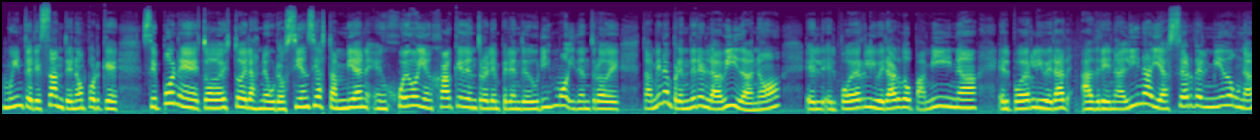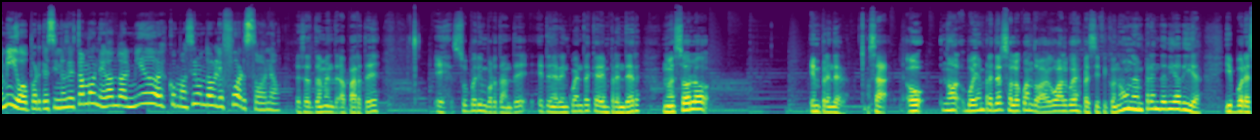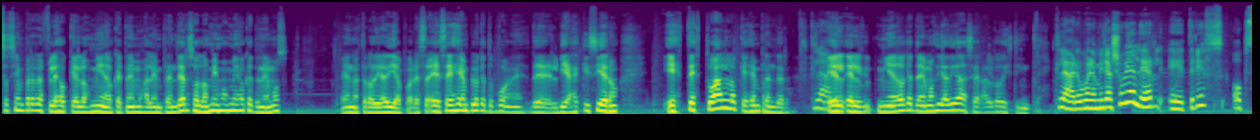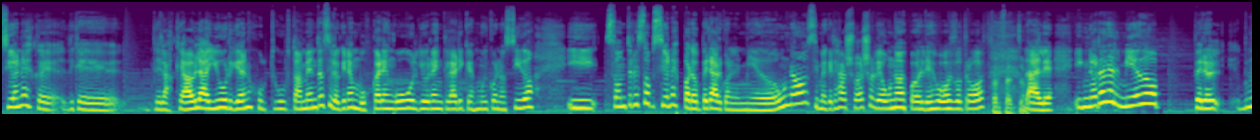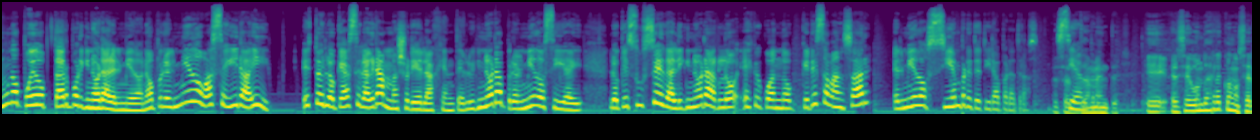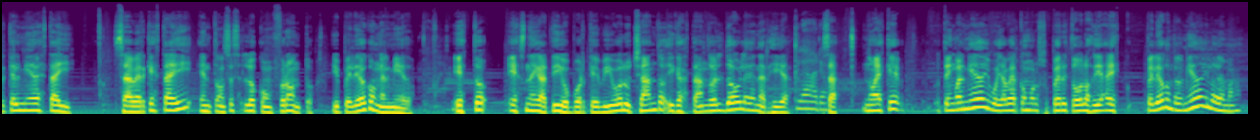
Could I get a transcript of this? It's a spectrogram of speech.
muy interesante, ¿no? Porque se pone todo esto de las neurociencias también en juego y en jaque dentro del emprendedurismo y dentro de también emprender en la vida, ¿no? El, poder liberar dopamina, el poder liberar adrenalina y hacer del miedo un amigo, porque si nos estamos negando al miedo es como hacer un doble esfuerzo, ¿no? Exactamente, aparte es súper importante tener en cuenta que emprender no es solo emprender. O sea, o no voy a emprender solo cuando hago algo específico. No, uno emprende día a día. Y por eso siempre reflejo que los miedos que tenemos al emprender son los mismos miedos que tenemos en nuestro día a día. Por ese, ese ejemplo que tú pones del viaje que hicieron es textual lo que es emprender. Claro. El, miedo que tenemos día a día de hacer algo distinto. Claro, bueno, mira, yo voy a leer eh, tres opciones que, que de las que habla Jürgen, justamente si lo quieren buscar en Google, Jürgen Clary, que es muy conocido. Y son tres opciones para operar con el miedo. Uno, si me querés ayudar, yo leo uno, después lees vos otro vos. Perfecto. Dale. Ignorar el miedo, pero uno puede optar por ignorar el miedo, ¿no? Pero el miedo va a seguir ahí. Esto es lo que hace la gran mayoría de la gente. Lo ignora, pero el miedo sigue ahí. Lo que sucede al ignorarlo es que cuando querés avanzar, el miedo siempre te tira para atrás. Exactamente. Eh, el segundo es reconocer que el miedo está ahí. Saber que está ahí, entonces lo confronto y peleo con el miedo. Esto es negativo porque vivo luchando y gastando el doble de energía. Claro. O sea, no es que tengo el miedo y voy a ver cómo lo supero y todos los días es peleo contra el miedo y lo demás.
